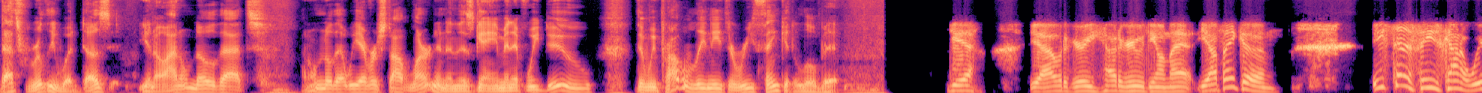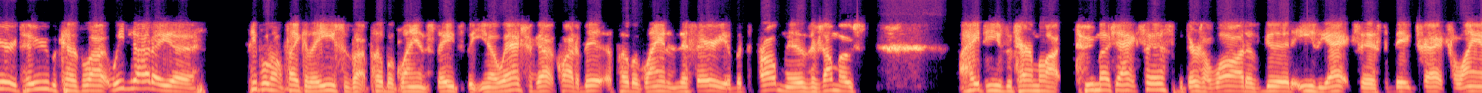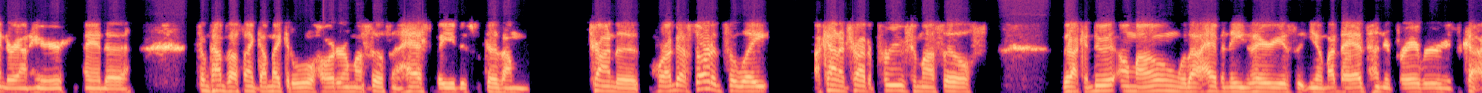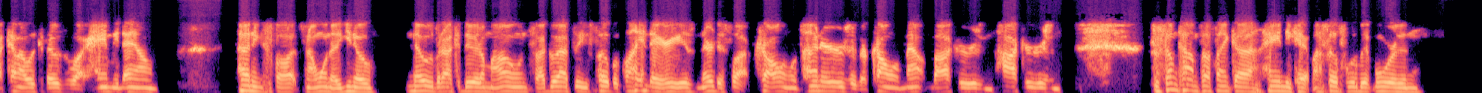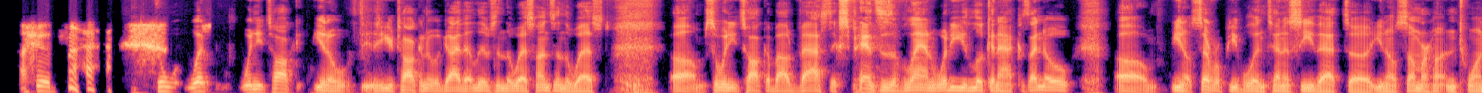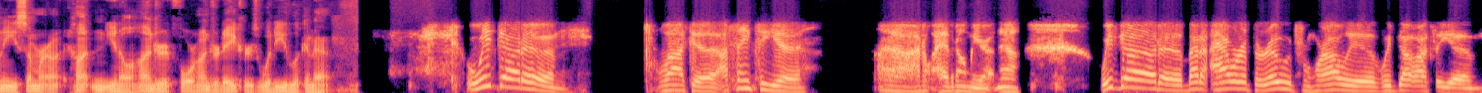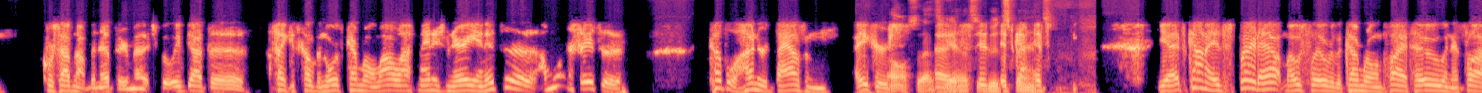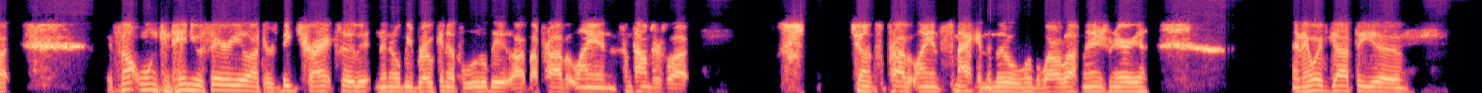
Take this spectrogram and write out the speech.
that's really what does it. You know, I don't know that I don't know that we ever stop learning in this game. And if we do, then we probably need to rethink it a little bit. Yeah, yeah, I would agree. I'd agree with you on that. Yeah, I think uh, East Tennessee is kind of weird too because like we've got a uh, people don't think of the East as like public land states, but you know we actually got quite a bit of public land in this area. But the problem is there's almost I hate to use the term like too much access, but there's a lot of good, easy access to big tracts of land around here. And uh, sometimes I think I make it a little harder on myself than it has to be just because I'm trying to, where I got started so late, I kind of try to prove to myself that I can do it on my own without having these areas that, you know, my dad's hunted forever. And it's kind of, I kind of look at those as like hand me down hunting spots. And I want to, you know, know that I could do it on my own. So I go out to these public land areas and they're just like crawling with hunters or they're crawling mountain bikers and hikers. And so sometimes I think I handicap myself a little bit more than I should. so what when you talk, you know, you're talking to a guy that lives in the West, hunts in the West. Um, so when you talk about vast expanses of land, what are you looking at? Because I know, um, you know, several people in Tennessee that, uh, you know, some are hunting 20, some are hunting, you know, 100, 400 acres. What are you looking at? We've got a, um, like, uh, I think the, uh, I don't have it on me right now. We've got uh, about an hour up the road from where I live. We've got like the, um, of course, I've not been up there much, but we've got the I think it's called the North Cumberland Wildlife Management Area, and it's a I want to say it's a couple of hundred thousand acres. Oh, so that's uh, yeah, that's a good it's, kind, it's yeah, it's kind of it's spread out mostly over the Cumberland Plateau, and it's like it's not one continuous area. Like there's big tracts of it, and then it'll be broken up a little bit like by private land. Sometimes there's like chunks of private land smack in the middle of the wildlife management area. And then we've got the uh,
